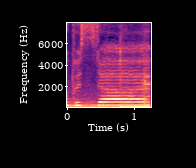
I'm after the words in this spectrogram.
superstar.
